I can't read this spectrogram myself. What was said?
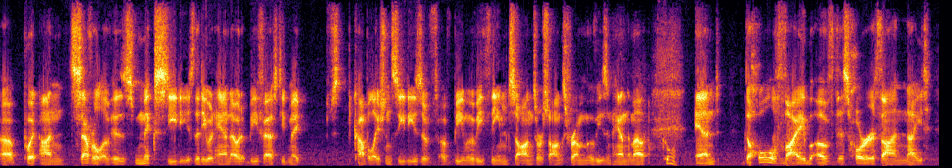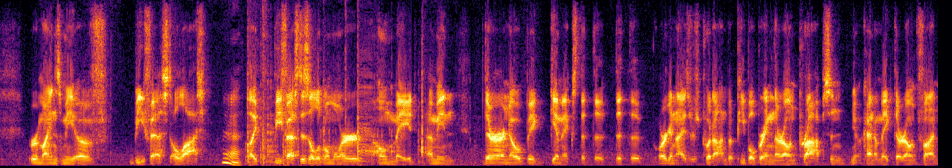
uh, put on several of his mix CDs that he would hand out at B Fest. He'd make compilation CDs of, of B movie themed songs or songs from movies and hand them out. Cool. And the whole vibe of this horror-thon night reminds me of B Fest a lot. Yeah. Like B Fest is a little more homemade. I mean, there are no big gimmicks that the that the organizers put on, but people bring their own props and you know kind of make their own fun.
